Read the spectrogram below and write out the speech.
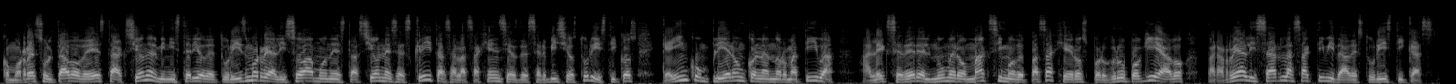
Como resultado de esta acción, el Ministerio de Turismo realizó amonestaciones escritas a las agencias de servicios turísticos que incumplieron con la normativa al exceder el número máximo de pasajeros por grupo guiado para realizar las actividades turísticas.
